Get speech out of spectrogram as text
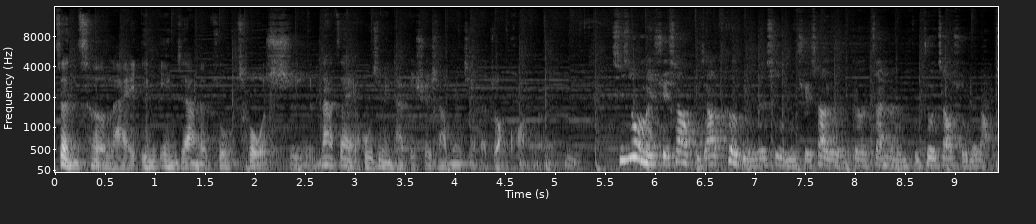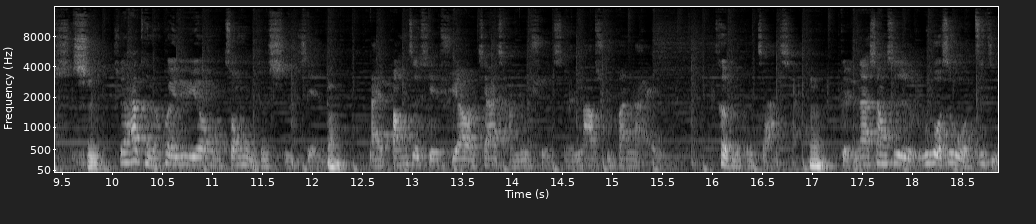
政策来应应这样的做措施。那在胡志明台北学校目前的状况呢？其实我们学校比较特别的是，我们学校有一个专门补救教学的老师，是，所以他可能会利用中午的时间，嗯，来帮这些需要加强的学生拉出班来特别的加强。嗯，对。那像是如果是我自己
